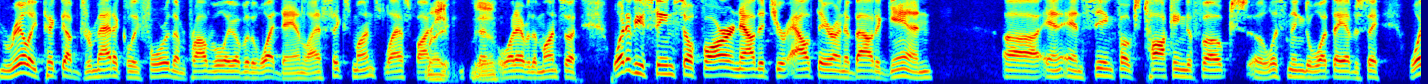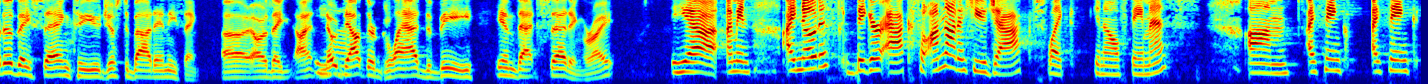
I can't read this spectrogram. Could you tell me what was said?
really picked up dramatically for them probably over the what dan last six months last five right. six, yeah. whatever the months uh, what have you seen so far now that you're out there and about again uh, and, and seeing folks talking to folks uh, listening to what they have to say what are they saying to you just about anything uh, are they I, yeah. no doubt they're glad to be in that setting right yeah i mean i noticed bigger acts so i'm not a huge act like you know famous um, i think i think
